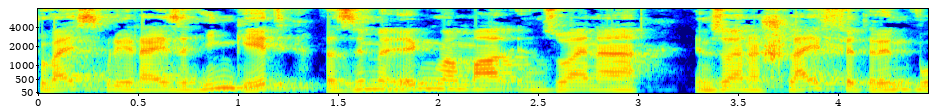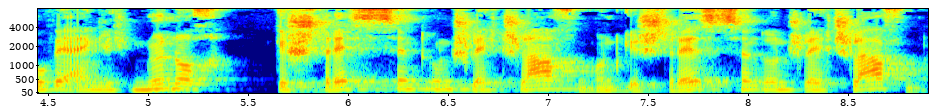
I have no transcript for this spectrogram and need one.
Du weißt, wo die Reise hingeht. Da sind wir irgendwann mal in so einer, in so einer Schleife drin, wo wir eigentlich nur noch gestresst sind und schlecht schlafen und gestresst sind und schlecht schlafen.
